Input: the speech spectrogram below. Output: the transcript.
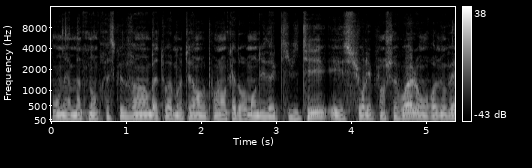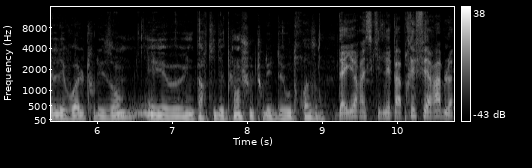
On a maintenant presque 20 bateaux à moteur pour l'encadrement des activités. Et sur les planches à voile, on renouvelle les voiles tous les ans et euh, une partie des planches tous les deux ou trois ans. D'ailleurs, est-ce qu'il n'est pas préférable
